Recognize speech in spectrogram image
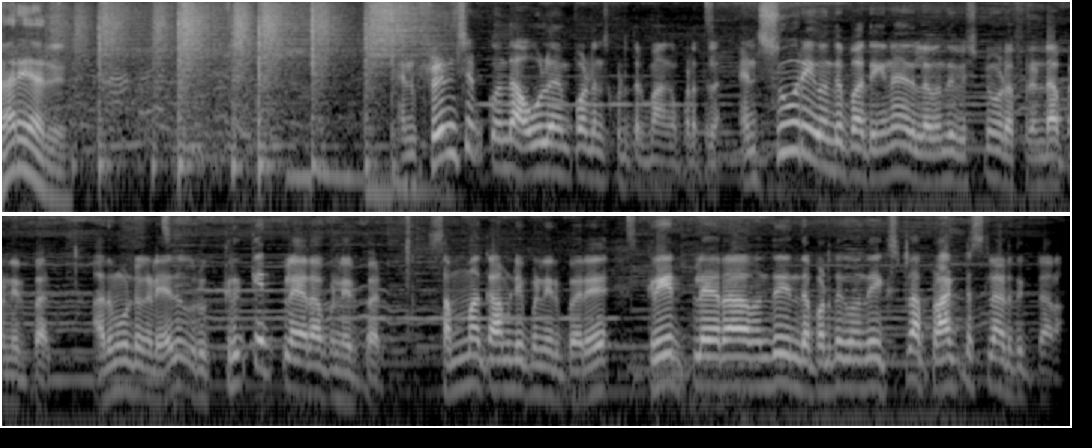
வேற யாரு? அண்ட் ஃப்ரெண்ட்ஷிப்க்கு வந்து அவ்வளோ இம்பார்ட்டன்ஸ் கொடுத்துருப்பாங்க படத்தில். அண்ட் சூரி வந்து பார்த்தீங்கன்னா இதில் வந்து விஷ்ணுவோட ஃப்ரெண்டாக பண்ணியிருப்பார் அது மட்டும் கிடையாது ஒரு கிரிக்கெட் பிளேயராக பண்ணியிருப்பார் செம்ம காமெடி பண்ணியிருப்பார் கிரிக்கெட் பிளேயராக வந்து இந்த படத்துக்கு வந்து எக்ஸ்ட்ரா ப்ராக்டிஸ்லாம் எடுத்துக்கிட்டாராம்.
